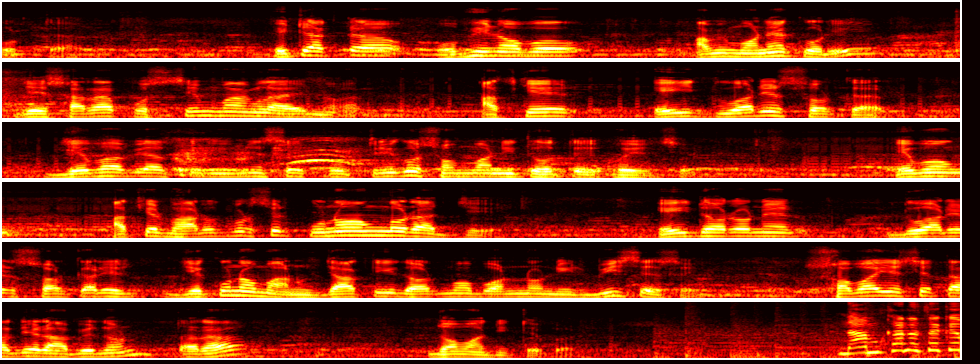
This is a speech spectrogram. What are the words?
করতে হবে এটা একটা অভিনব, আমি মনে করি যে সারা পশ্চিমবাংলায় আজকের এই দুয়ারের সরকার যেভাবে আজকের ইউনিসেফ কর্তৃকও সম্মানিত হতে হয়েছে এবং আজকের ভারতবর্ষের কোনো অঙ্গ রাজ্যে এই ধরনের দুয়ারের সরকারের যে কোনো মানুষ, জাতি, ধর্ম, বর্ণ নির্বিশেষে সবাই এসে তাদের আবেদন তারা জমা দিতে পারে। নামখানা থেকে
